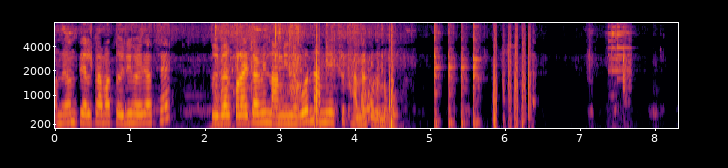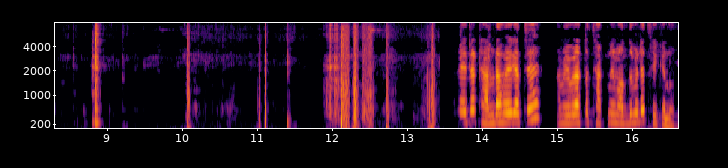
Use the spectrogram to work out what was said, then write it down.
অনিয়ন তেলটা আমার তৈরি হয়ে গেছে। তো এবার কড়াইটা আমি নামিয়ে নেব, নামিয়ে একটু ঠান্ডা করে নেব। এটা ঠান্ডা হয়ে গেছে, আমি এবার একটা ছাঁকনির মাধ্যমে এটা ছেঁকে নেব।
